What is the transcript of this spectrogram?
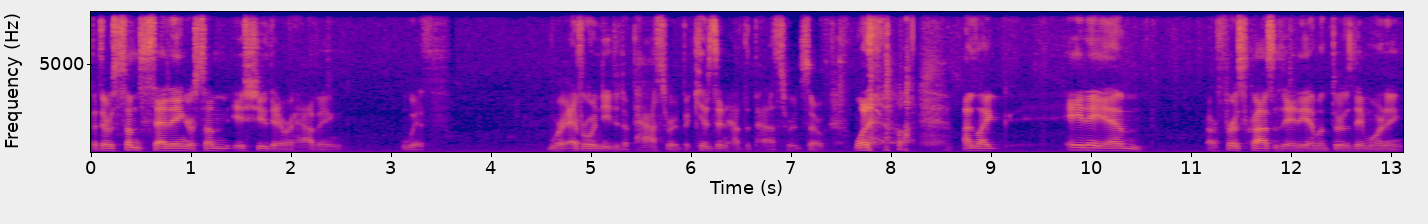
but there was some setting or some issue they were having with where everyone needed a password, but kids didn't have the password. So one on like 8 a.m. Our first class was 8 a.m. on Thursday morning,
